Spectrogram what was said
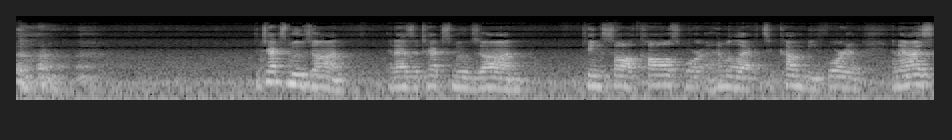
The text moves on, and as the text moves on, King Saul calls for Ahimelech to come before him. And as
